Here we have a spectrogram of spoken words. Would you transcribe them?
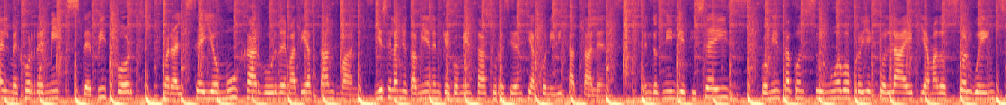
el mejor remix de Beatport para el sello Moon Harbor de Matías Tantman y es el año también en que comienza su residencia con Ibiza Talents. En 2016 comienza con su nuevo proyecto live llamado Soul Wings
